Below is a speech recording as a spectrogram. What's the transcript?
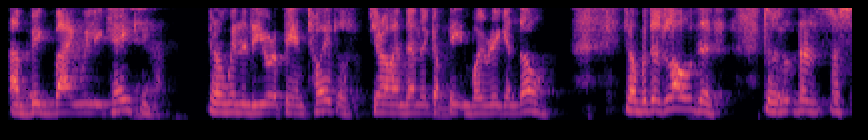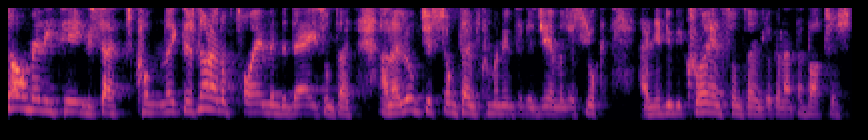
And Big Bang Willie Casey, yeah. you know, winning the European title, you know, and then they got mm. beaten by Rigondeaux. You know, but there's loads of there's, there's there's so many things that come like there's not enough time in the day sometimes. And I love just sometimes coming into the gym and just look and you do be crying sometimes looking at the boxers.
